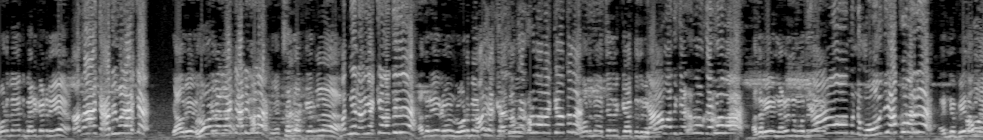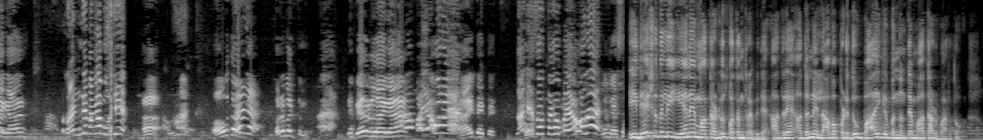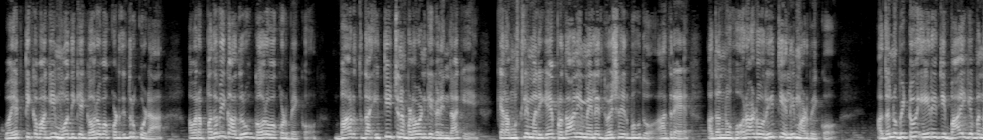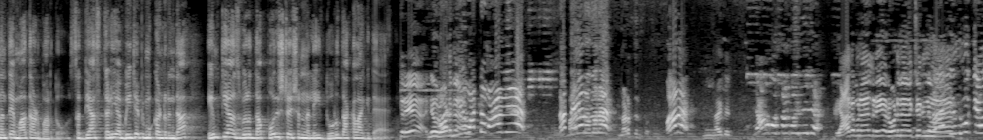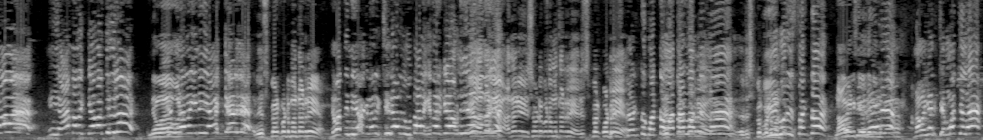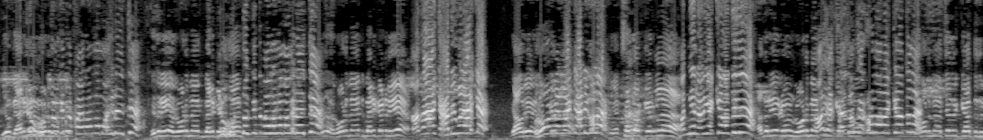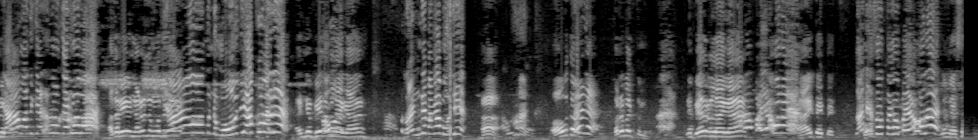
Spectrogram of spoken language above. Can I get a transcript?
ರೋಡ್ ಮ್ಯಾಗ ಬ್ಯಾರಿಕೇಡ್ ರೀ. ಅದ ಗಾಡಿಗಳು ಯಾಕೆ ಯಾವ್ರಿ ರೋಡ್ ಮೇಲೆ ಯಾಕೆ ಗಾಡಿಗಳು ಎಕ್ಸೈಡ್ ಕೇರಳ ಮತ್ ನನಗೆ ಕೇಳತ್ತಿದ್ದಿ? ಅದರಿ ರೋಡ್ ಮ್ಯಾಗ ಕರ್ಕೊಂಡು ಬರ ಕೇಳ್ತಾನೆ. ರೋಡ್ ಮೇಲೆ ಹಚ್ಚಿದ್ರೆ ಕೇಳ್ತಿದ್ರಿ ಯಾವ ಅಧಿಕಾರನು ಕರ್ಕೊಂಡು ಬಾ. ಅದರಿ ನರೇಂದ್ರ ಮೋದಿ ಯಾವ ಮೋದಿ ಅಪ್ಪ ಬರ್ರಿ ನೀವು ಬೇದಿಲ್ಲ ಈಗ? ರಂಡಿ ಮಗ ಮೋದಿ. ಹಾ. ಹೌದು? ಬರಬೇಕು ನೀವು ಬೇದ್ರಲ್ಲ ಈಗ? ಭಯವನ ನಿಮ್ಮ ಈ ದೇಶದಲ್ಲಿ ಏನೇ ಮಾತಾಡಲು ಸ್ವತಂತ್ರವಿದೆ. ಆದ್ರೆ ಅದನ್ನೇ ಲಾಭ ಪಡೆದು ಬಾಯಿಗೆ ಬಂದಂತೆ ಮಾತಾಡಬಾರದು. ವೈಯಕ್ತಿಕವಾಗಿ ಮೋದಿಗೆ ಗೌರವ ಕೊಡದಿದ್ರು ಕೂಡ ಅವರ ಪದವಿಗಾದರೂ ಗೌರವ ಕೊಡಬೇಕು. ಭಾರತದ ಇತ್ತೀಚಿನ ಬೆಳವಣಿಗೆಗಳಿಂದಾಗಿ ಕೆಲ ಮುಸ್ಲಿಮರಿಗೆ ಪ್ರಧಾನಿ ಮೇಲೆ ದ್ವೇಷ ಇರಬಹುದು ಆದರೆ ಅದನ್ನು ಹೋರಾಡೋ ರೀತಿಯಲ್ಲಿ ಮಾಡಬೇಕು. ಅದನ್ನು ಬಿಟ್ಟು ಈ ರೀತಿ ಬಾಯಿಗೆ ಬಂದಂತೆ ಮಾತಾಡಬಾರದು. ಸದ್ಯ ಸ್ಥಳೀಯ ಬಿಜೆಪಿ ಮುಖಂಡರಿಂದ ಇಮ್ತಿಯಾಜ್ ವಿರುದ್ಧ ಪೊಲೀಸ್ ಸ್ಟೇಷನ್ನಲ್ಲಿ ದೂರು ದಾಖಲಾಗಿದೆ. ಯಾರು ರೋಡ್ ನೀವು ರೆಸ್ಪೆಕ್ಟ್ ಕೊಟ್ಟು ಮಾತಾಡ್ರಿ. ಇವತ್ತು ನೀ ಯಾಕೆ ನನಗೆ ಚಿರಾಡಿ ಉತ್ತಾರ ಅದರಿ ರೆಸ್ಪೆಕ್ಟ್ ಕೊಟ್ಟು ಮಾತಾಡ್ರಿ ರೆಸ್ಪೆಕ್ಟ್ ಕೊಡ್ರಿ ರೆಸ್ಪೆಕ್ಟ್ ಕೊಟ್ಟು ಮಾತಾಡ್ಲತ್ತಿಲ್ಲ Respect ಕೊಡ್ರಿ. ರೆಸ್ಪೆಕ್ಟ್ ನಾವೇನ್ ನಿಮ್ಗೆ? ನಮಗೇನ್ ಕೆಮ್ಮತ್ತಿಲ್ಲ? ಇವ್ ಬ್ಯಾರೆ ಕಡೆ road ಮೇಲೆ- ಹುಟ್ಟುಕಿತ್ತ ಪೈಲನ್ನ ಮಗಡಿ ಐತಿ. ಇದ್ರಿ ರೋಡ್ ಮ್ಯಾಗ ಬ್ಯಾರಿಕೇಡ್ ಐತಿ. ರೋಡ್ ಮ್ಯಾಗ ಬ್ಯಾರಿಕೇಡ್ ರೀ ಅದ ಯಾವ್ರಿ ರೋಡ್ ಮೇಲೆ ಯಾಕೆ ಗಾಡಿಗಳು ಎಕ್ಸೈಡ್ ಕೇರಳ ಮತ್ ನೀ ನನಗೆ ಅದರಿ ರೋಡ್ ಮೇಲೆ ಕರ್ಕೊಂಡು ಬರ ಕೇಳ್ತಾನೆ. ರೋಡ್ ಮೇಲೆ ಹಚ್ಚಿದ್ರೆ ಕೇಳ್ತಿದ್ರು ಯಾವ ಅಧಿಕಾರನು ಕರ್ಕೊಂಡು ಬಾ. ಅದರಿ ನರೇಂದ್ರ ಮೋದಿ? ಯಾವ ಮೋದಿ ಅಪ್ಪ ಬರ್ರಿ. ಬೇದಿಲ್ಲ ಈಗ? ರಂಡಿ ಮಗ ಮೋದಿ. ಹಾ. ಹೌದಾ. ಬರಬೇಕು ನಿಮ್ಗೆ. ನೀವು ಬೇದ್ರಲ್ಲ ಈಗ? ಆಯ್ತಾಯ್ತಾಯ್ತು ನನ್ನ ಹೆಸರು ತಗೋ ಭಯವನ ನಿಮ್ಮ ಹೆಸರು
